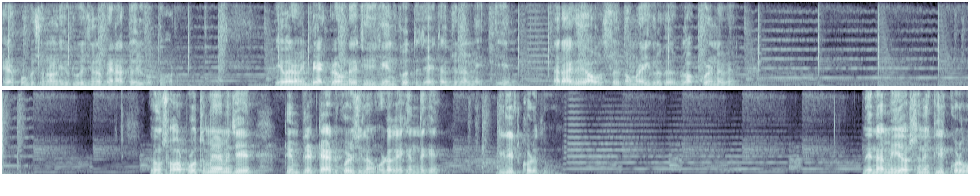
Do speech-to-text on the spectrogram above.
এটা প্রফেশনাল ইউটিউবের জন্য ব্যানার তৈরি করতে পারো। এবার আমি ব্যাকগ্রাউন্ডে যদি চেঞ্জ করতে চাই, তার জন্য আমি এম তার আগে অবশ্যই তোমরা এইগুলোকে লক করে নেবে। এবং সবার প্রথমে আমি যে টেমপ্লেটটা অ্যাড করেছিলাম, ওটাকে এখান থেকে ডিলিট করে দেবো। দেন আমি এই অপশানে ক্লিক করব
